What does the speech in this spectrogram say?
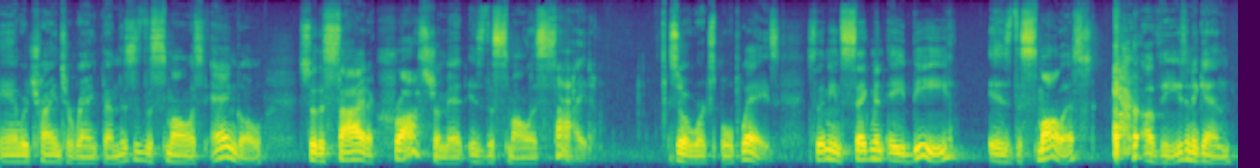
and we're trying to rank them, this is the smallest angle, so the side across from it is the smallest side. So it works both ways. So that means segment AB is the smallest of these. And again,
